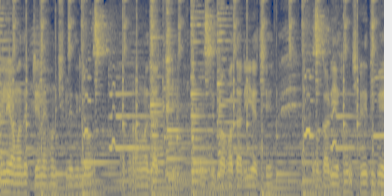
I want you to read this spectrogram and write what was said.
ফাইনালি আমাদের ট্রেন এখন ছেড়ে দিল। এখন আমরা যাচ্ছি। যে বাবা দাঁড়িয়ে আছে। তো গাড়ি এখন ছেড়ে দিবে।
